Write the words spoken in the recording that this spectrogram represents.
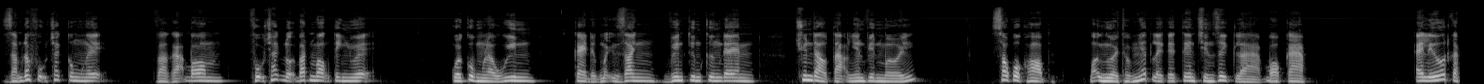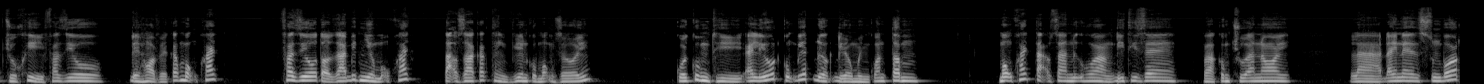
giám đốc phụ trách công nghệ, và gã bom, phụ trách đội bắt mộng tinh nhuệ. Cuối cùng là Win, kẻ được mệnh danh viên kim cương đen, chuyên đào tạo nhân viên mới. Sau cuộc họp, mọi người thống nhất lấy cái tên chiến dịch là Bò Cạp. Elliot gặp chú khỉ Fazio để hỏi về các mộng khách. Fazio tỏ ra biết nhiều mộng khách, tạo ra các thành viên của mộng giới. Cuối cùng thì Elliot cũng biết được điều mình quan tâm. Mộng khách tạo ra nữ hoàng Dithize và công chúa Anoi là Daenerys Sunbot,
